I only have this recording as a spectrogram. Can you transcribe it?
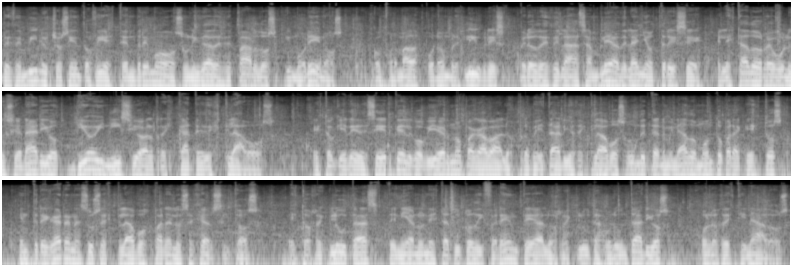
Desde 1810 tendremos unidades de pardos y morenos, conformadas por hombres libres, pero desde la Asamblea del año 13, el Estado revolucionario dio inicio al rescate de esclavos. Esto quiere decir que el gobierno pagaba a los propietarios de esclavos un determinado monto para que estos entregaran a sus esclavos para los ejércitos. Estos reclutas tenían un estatuto diferente a los reclutas voluntarios o los destinados,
